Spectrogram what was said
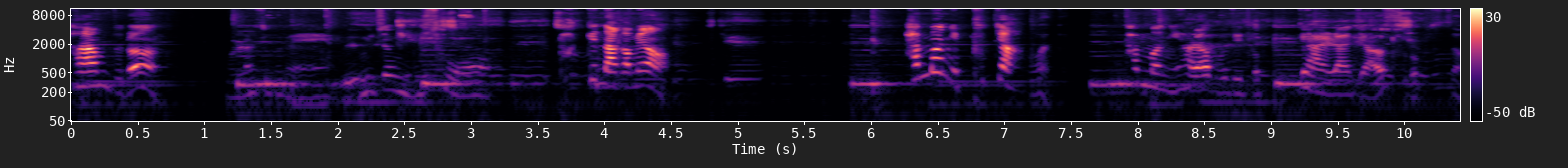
사람들은 몰라서 그래. 요즘 무서워. 밖에 나가면 할머니 푸게할 것 같아. 할머니 할아버지도 푸게할라지 알수 없어.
